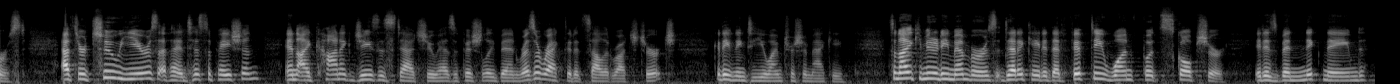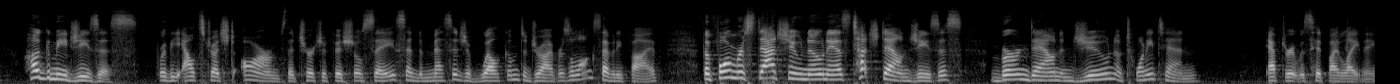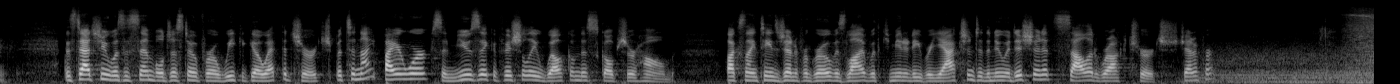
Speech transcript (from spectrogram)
First, after two years of anticipation, an iconic Jesus statue has officially been resurrected at Solid Rock Church. Good evening to you. I'm Tricia Macke. Tonight, community members dedicated that 51-foot sculpture. It has been nicknamed Hug Me Jesus for the outstretched arms that church officials say send a message of welcome to drivers along 75. The former statue known as Touchdown Jesus burned down in June of 2010 after it was hit by lightning. The statue was assembled just over a week ago at the church, but tonight fireworks and music officially welcome the sculpture home. Fox 19's Jennifer Grove is live with community reaction to the new addition at Solid Rock Church. Jennifer?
